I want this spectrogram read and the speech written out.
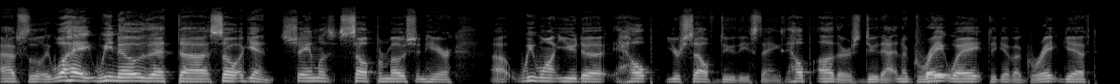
Absolutely. Well, hey, we know that. Uh, so again, shameless self promotion here. Uh, we want you to help yourself do these things, help others do that. And a great way to give a great gift.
